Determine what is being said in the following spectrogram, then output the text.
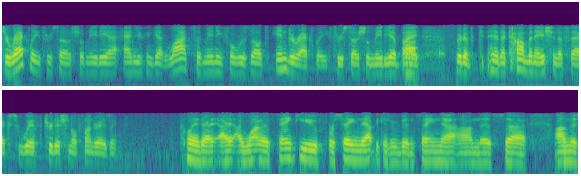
directly through social media, and you can get lots of meaningful results indirectly through social media by sort of the combination effects with traditional fundraising. Clint, I, I want to thank you for saying that because we've been saying that on this uh, on this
